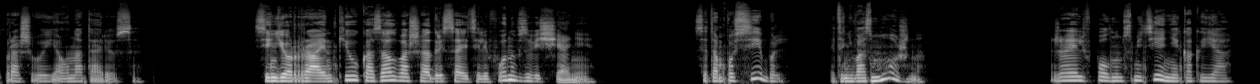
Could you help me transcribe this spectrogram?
спрашиваю я у нотариуса. «Сеньор Райнки указал ваши адреса и телефоны в завещании». «C'est impossible. Это невозможно». Жаэль в полном смятении, как и я.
